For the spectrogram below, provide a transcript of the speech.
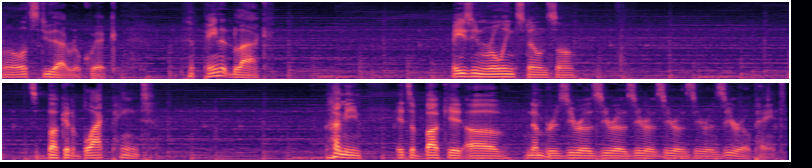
Well, let's do that real quick. Paint it black. Amazing Rolling Stone song. It's a bucket of black paint. I mean, it's a bucket of number 000000 paint.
